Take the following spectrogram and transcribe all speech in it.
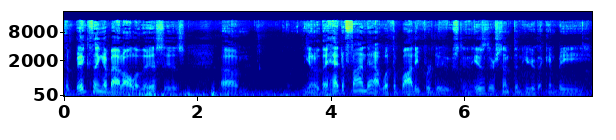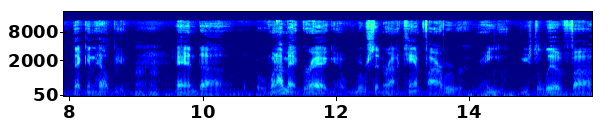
the big thing about all of this is, um, you know, they had to find out what the body produced, and is there something here that can be that can help you? And uh, when I met Greg, we were sitting around a campfire. We were he used to live. Uh,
